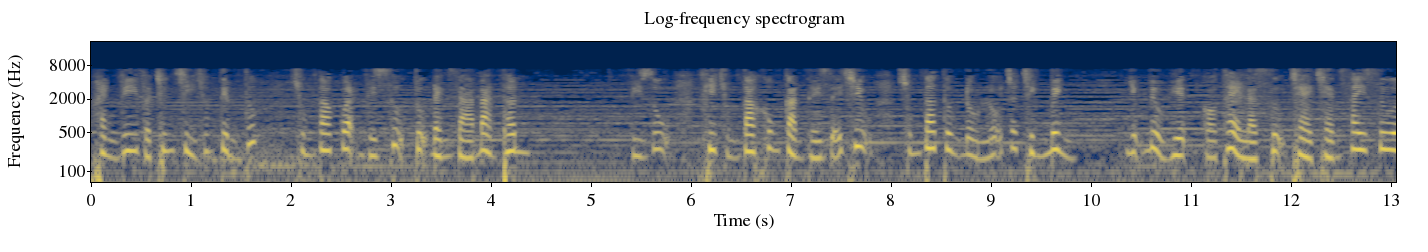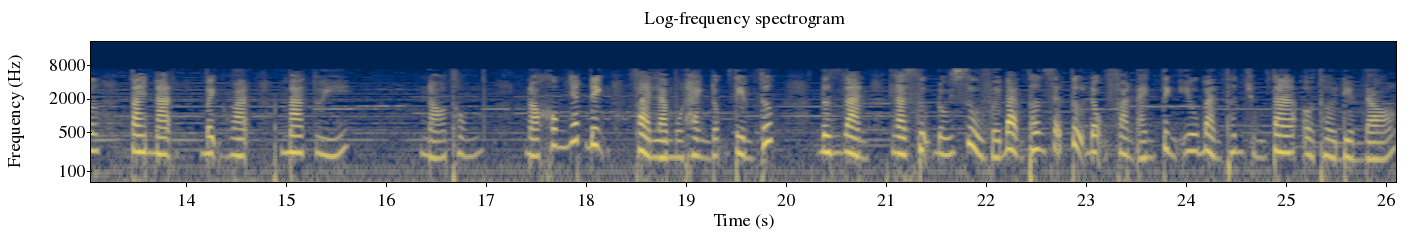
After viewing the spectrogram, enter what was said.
Hành vi và chương trình trong tiềm thức, chúng ta quẹn với sự tự đánh giá bản thân. Ví dụ, khi chúng ta không cảm thấy dễ chịu, chúng ta thường đổ lỗi cho chính mình. Những biểu hiện có thể là sự chè chén say xưa, tai nạn, bệnh hoạn, ma túy. Nó thống, nó không nhất định phải là một hành động tiềm thức, đơn giản là sự đối xử với bản thân sẽ tự động phản ánh tình yêu bản thân chúng ta ở thời điểm đó.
